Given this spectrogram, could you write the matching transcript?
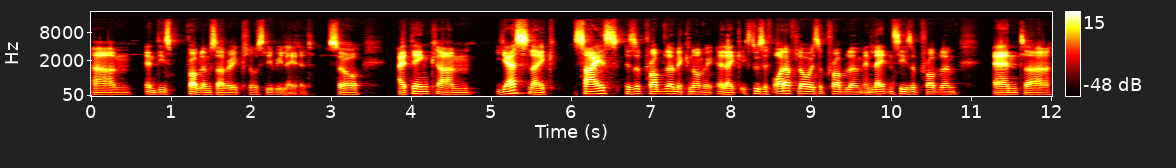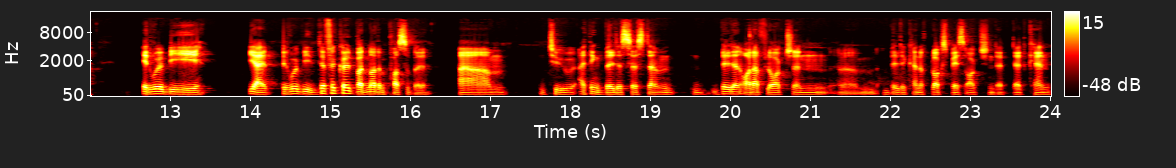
Um, and these problems are very closely related. So I think, um, yes, like size is a problem, economic, uh, like exclusive order flow is a problem, and latency is a problem. And uh, it will be, yeah, it will be difficult, but not impossible um, to, I think, build a system build an order flow auction, um, build a kind of block space auction that that can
